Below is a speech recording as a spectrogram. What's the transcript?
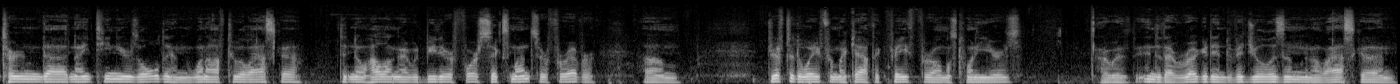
turned uh, 19 years old and went off to Alaska. Didn't know how long I would be there for, six months or forever. Um, drifted away from my Catholic faith for almost 20 years. I was into that rugged individualism in Alaska and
